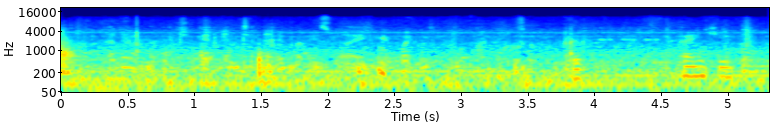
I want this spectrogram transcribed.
I didn't want to get into anybody's way. Thank you.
